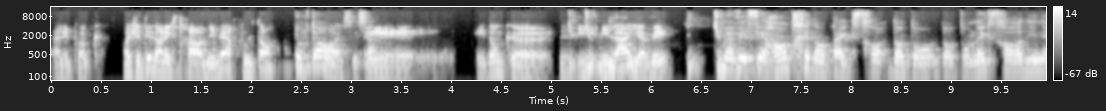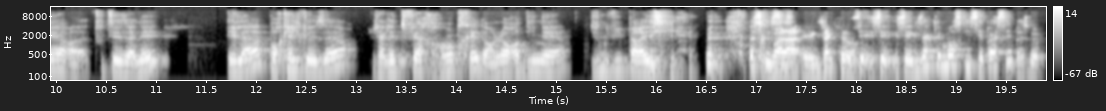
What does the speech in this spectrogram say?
à l'époque. Moi, j'étais dans l'extraordinaire tout le temps. Tout le temps, ouais, c'est ça. Et, et donc, euh, Du- et, du- et du là, coup, il y avait. tu- Tu m'avais fait rentrer dans, ta extra, dans, ton, dans ton extraordinaire euh, toutes ces années. Et là, pour quelques heures, j'allais te faire rentrer dans l'ordinaire d'une vie parisienne. Parce que Voilà, exactement. c'est- exactement ce qui s'est passé. Parce que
